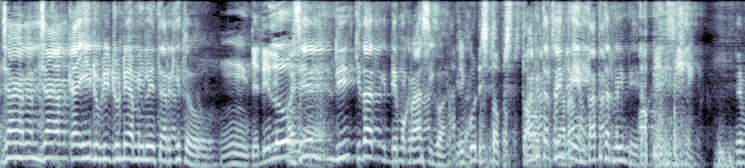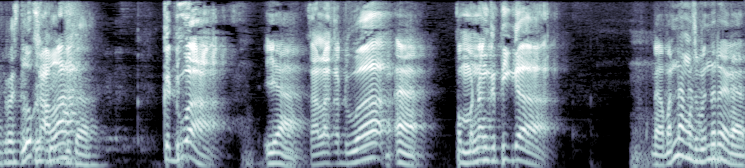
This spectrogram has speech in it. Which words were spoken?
Jangan jangan kayak hidup di dunia militer gitu. Hmm, jadi lu Masih di, kita demokrasi gua. Jadi gue di stop stop. Tapi terpimpin, tapi terpimpin. Demokrasi Lu terpimpin kalah. kita. kedua. Iya. Kalah kedua, Eh, pemenang ketiga. nggak menang sebenarnya kan.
